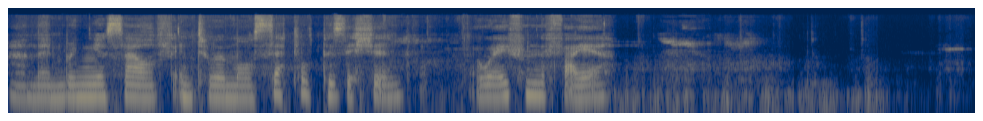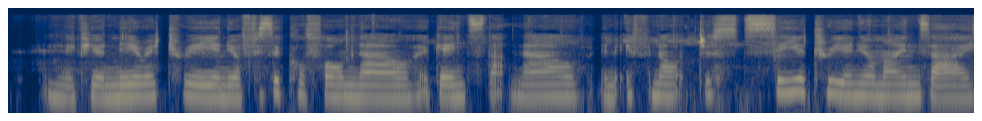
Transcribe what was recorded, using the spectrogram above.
And then bring yourself into a more settled position away from the fire. And if you're near a tree in your physical form now, against that now, and if not, just see a tree in your mind's eye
